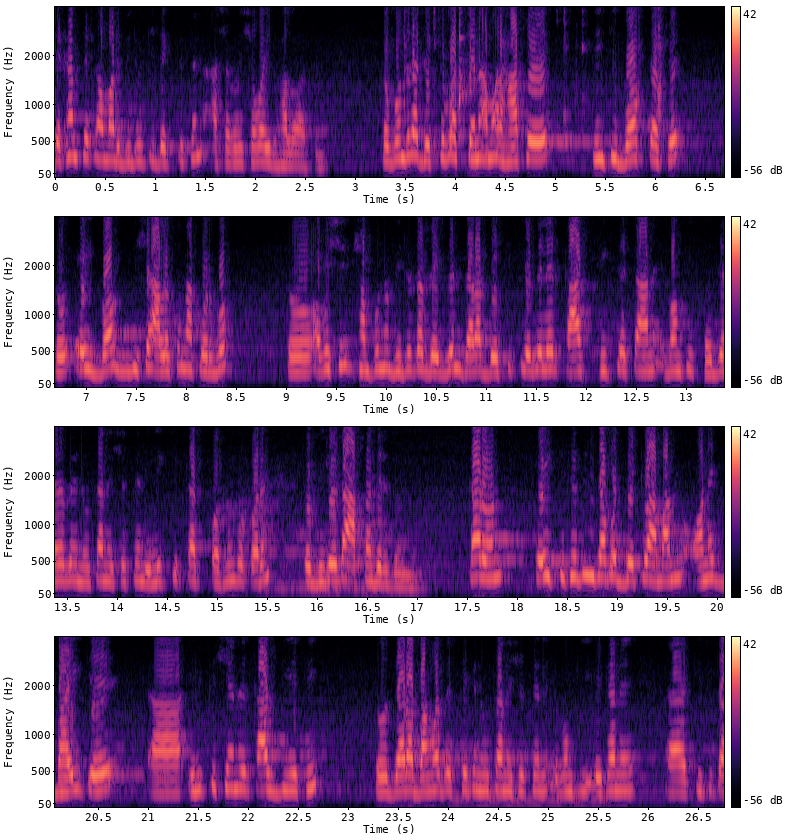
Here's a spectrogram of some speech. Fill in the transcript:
যেখান থেকে আমার ভিডিওটি দেখতেছেন, আশা করি সবাই ভালো আছেন। তো বন্ধুরা, দেখতে পাচ্ছেন আমার হাতে তিনটি বক্স আছে। তো এই বক্স বিষয়ে আলোচনা করব। তো অবশ্যই সম্পূর্ণ ভিডিওটা দেখবেন। যারা বেসিক লেভেলের কাজ শিখতে চান এবং কি সৌদি আরবে নতুন এসেছেন ইলেকট্রিক কাজ পছন্দ করেন, তো ভিডিওটা আপনাদের জন্য। কারণ এই কিছুদিন যাবত দেখলাম, আমি অনেক ভাইকে ইলেকট্রিশিয়ানের কাজ দিয়েছি। তো যারা বাংলাদেশ থেকে নূতন এসেছেন এবং কি এখানে কিছুটা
